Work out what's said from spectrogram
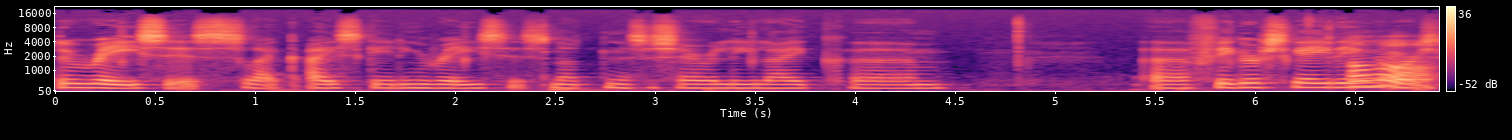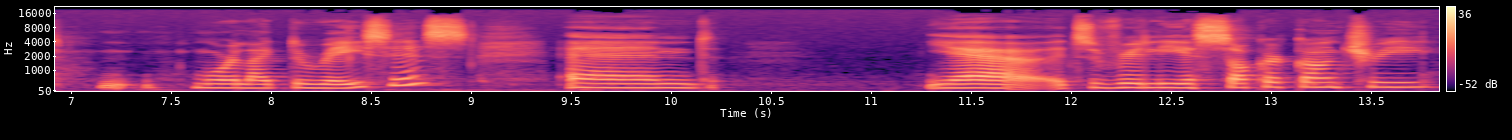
the races, like ice skating races, not necessarily like um, uh, figure skating oh. or more like the races. And yeah, it's really a soccer country.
